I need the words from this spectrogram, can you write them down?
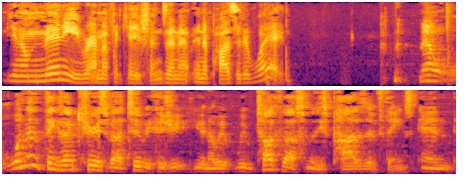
you know many ramifications in a, in a positive way. Now, one of the things I'm curious about too, because you you know we, have talked about some of these positive things, and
